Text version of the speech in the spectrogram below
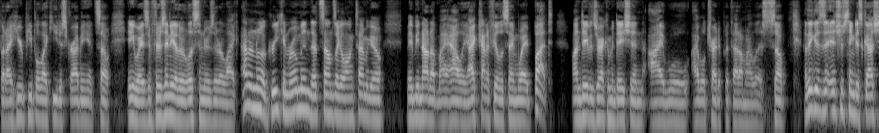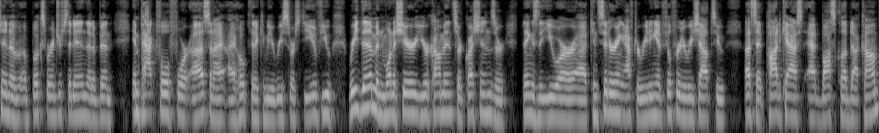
but I hear people like you describing it. So, anyways, if there's any other listeners that are like, I don't know, Greek and Roman, that sounds like a long time ago, maybe not up my alley. I kind of feel the same way, but on David's recommendation, I will I will try to put that on my list. So I think this is an interesting discussion of, of books we're interested in that have been impactful for us, and I, I hope that it can be a resource to you. If you read them and want to share your comments or questions or things that you are uh, considering after reading it, feel free to reach out to us at podcast at bossclub.com.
